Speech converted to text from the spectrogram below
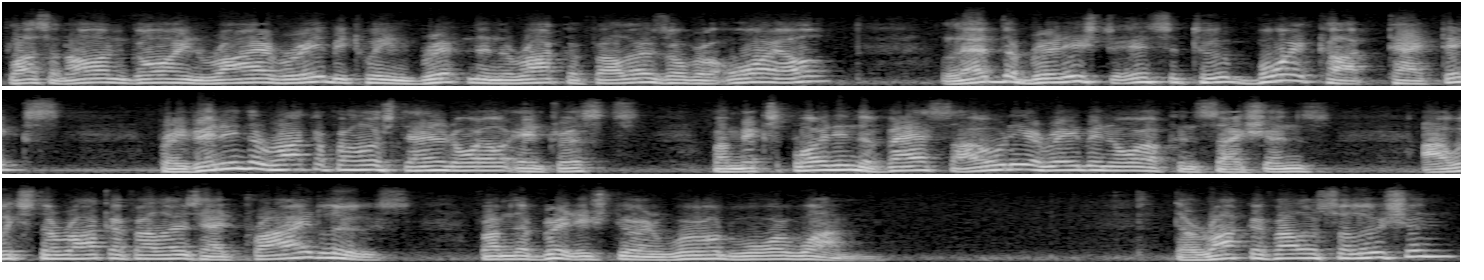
plus an ongoing rivalry between Britain and the Rockefellers over oil, led the British to institute boycott tactics preventing the Rockefeller Standard Oil interests from exploiting the vast Saudi Arabian oil concessions on which the Rockefellers had pried loose from the British during World War I. The Rockefeller solution?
